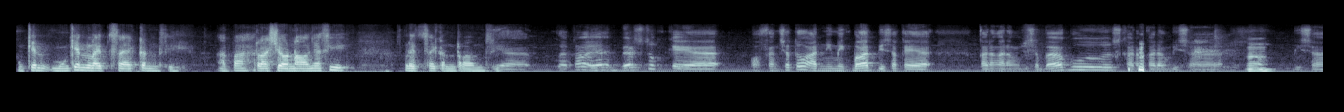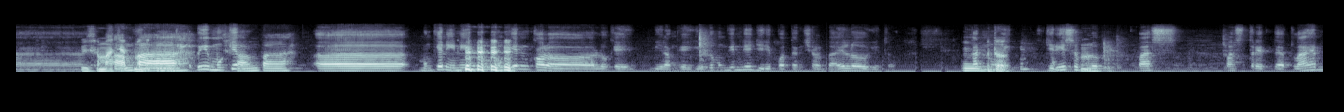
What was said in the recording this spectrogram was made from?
Mungkin mungkin late second sih. Apa rasionalnya sih late second round sih. Ya, gak tau ya, Bears tuh kayak offense-nya tuh anemic banget bisa kayak kadang-kadang bisa bagus kadang-kadang bisa Hmm, bisa bisa macet Sampah. banget. tapi mungkin Sampah. eh mungkin ini mungkin kalau lu kayak bilang kayak gitu mungkin dia jadi potential buy low gitu kan Hmm. Betul. mungkin- jadi sebelum pas pas trade deadline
